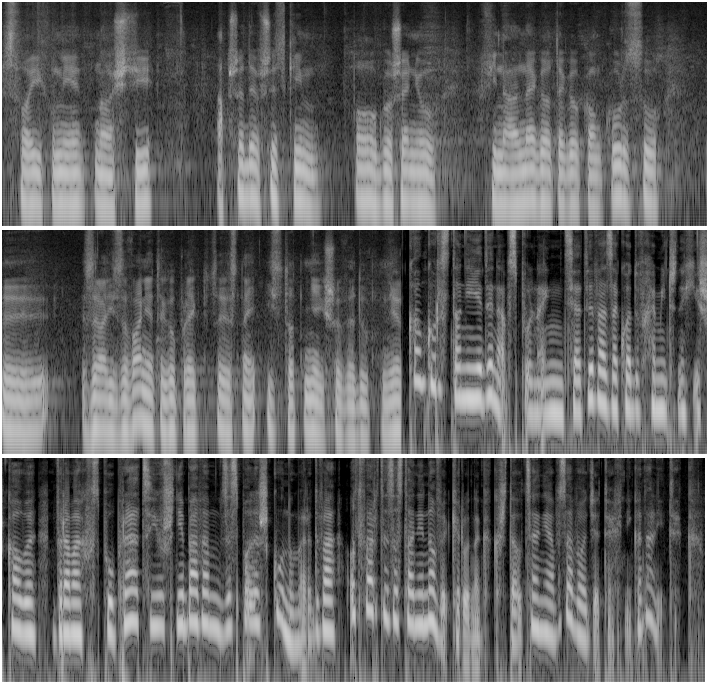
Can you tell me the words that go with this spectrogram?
swoich umiejętności, a przede wszystkim po ogłoszeniu finalnego tego konkursu y, zrealizowanie tego projektu to jest najistotniejsze według mnie. Konkurs to nie jedyna wspólna inicjatywa zakładów chemicznych i szkoły. W ramach współpracy już niebawem w zespole szkół nr 2 otwarty zostanie nowy kierunek kształcenia w zawodzie technik analityk.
